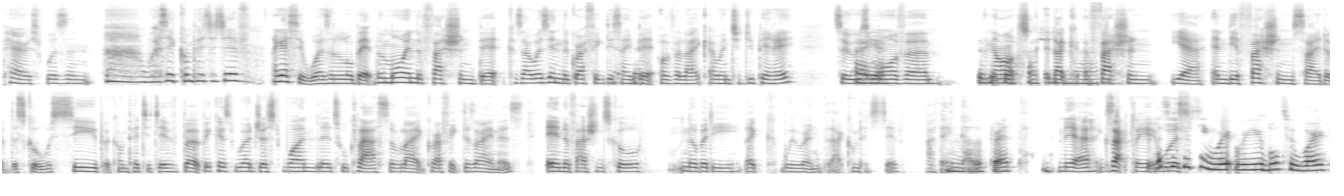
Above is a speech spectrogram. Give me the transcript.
Paris wasn't. was it competitive? I guess it was a little bit, but more in the fashion bit because I was in the graphic design bit of a like I went to Duperré, so it was Oh, yeah. more of a an art fashion, like a uh, fashion yeah and the fashion side of the school was super competitive but because we're just one little class of like graphic designers in a fashion school nobody like we weren't that competitive i think Not a threat. yeah exactly it That's was interesting. Were, were you able to work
